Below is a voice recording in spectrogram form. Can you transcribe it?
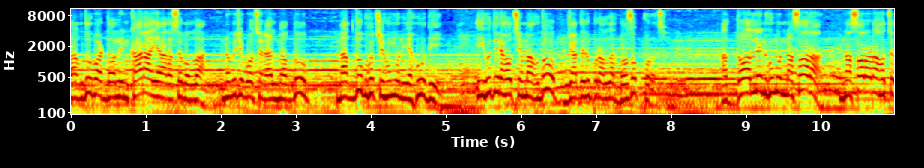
মাগদুব আর দল্লিন কারা, ইয়া রাসূলুল্লাহ? নবীজি বলছেন আল মাগদুব মাগদুব হচ্ছে হুমুল ইহুদি ইহুদিরা হচ্ছে মাগদুব, যাদের উপর আল্লাহর গজব পড়েছে। আর দল্লিন হুমুন নাসারা। নাসারারা হচ্ছে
